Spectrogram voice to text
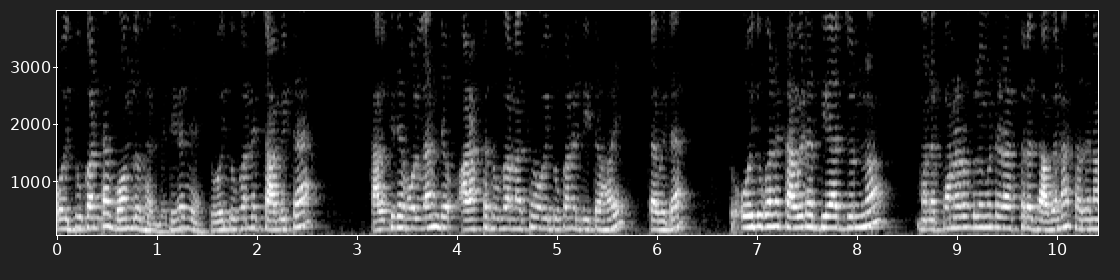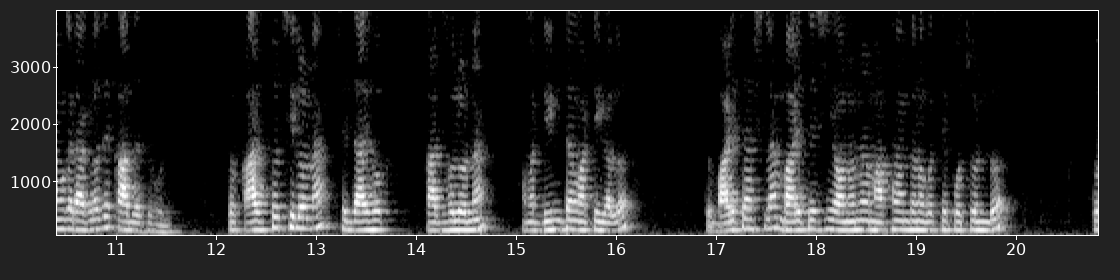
ওই দোকানটা বন্ধ থাকবে ঠিক আছে? তো ওই দোকানের চাবিটা কালকে যে বললাম যে আর একটা দোকান আছে, ওই দোকানে দিতে হয় চাবিটা। তো ওই দোকানে চাবিটা দেওয়ার জন্য মানে পনেরো কিলোমিটার রাস্তাটা যাবে না তাদের আমাকে ডাকলো যে কাজ আছে বলে। তো কাজ তো ছিল না, সে যাই হোক, কাজ হলো না, আমার দিনটা মাটি গেল। তো বাড়িতে আসলাম, বাড়িতে এসে অনন্যার মাথা যন্ত্রণা করছে প্রচণ্ড। তো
